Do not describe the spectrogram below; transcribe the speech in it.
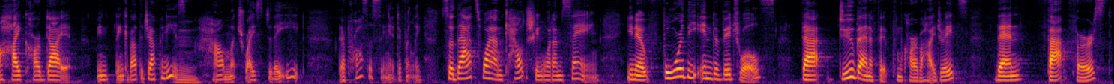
a high carb diet. I mean, think about the Japanese. Mm. How much rice do they eat? They're processing it differently. So that's why I'm couching what I'm saying. You know, for the individuals that do benefit from carbohydrates, then fat first,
